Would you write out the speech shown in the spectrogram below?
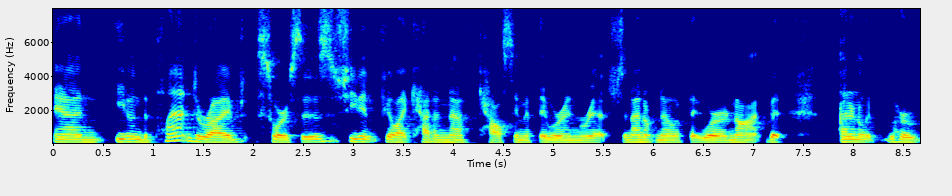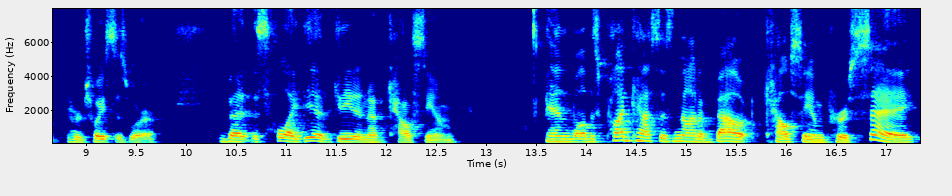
And even the plant derived sources, she didn't feel like had enough calcium if they were enriched. And I don't know if they were or not, but I don't know what her, her choices were. But this whole idea of getting enough calcium and while this podcast is not about calcium per se,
